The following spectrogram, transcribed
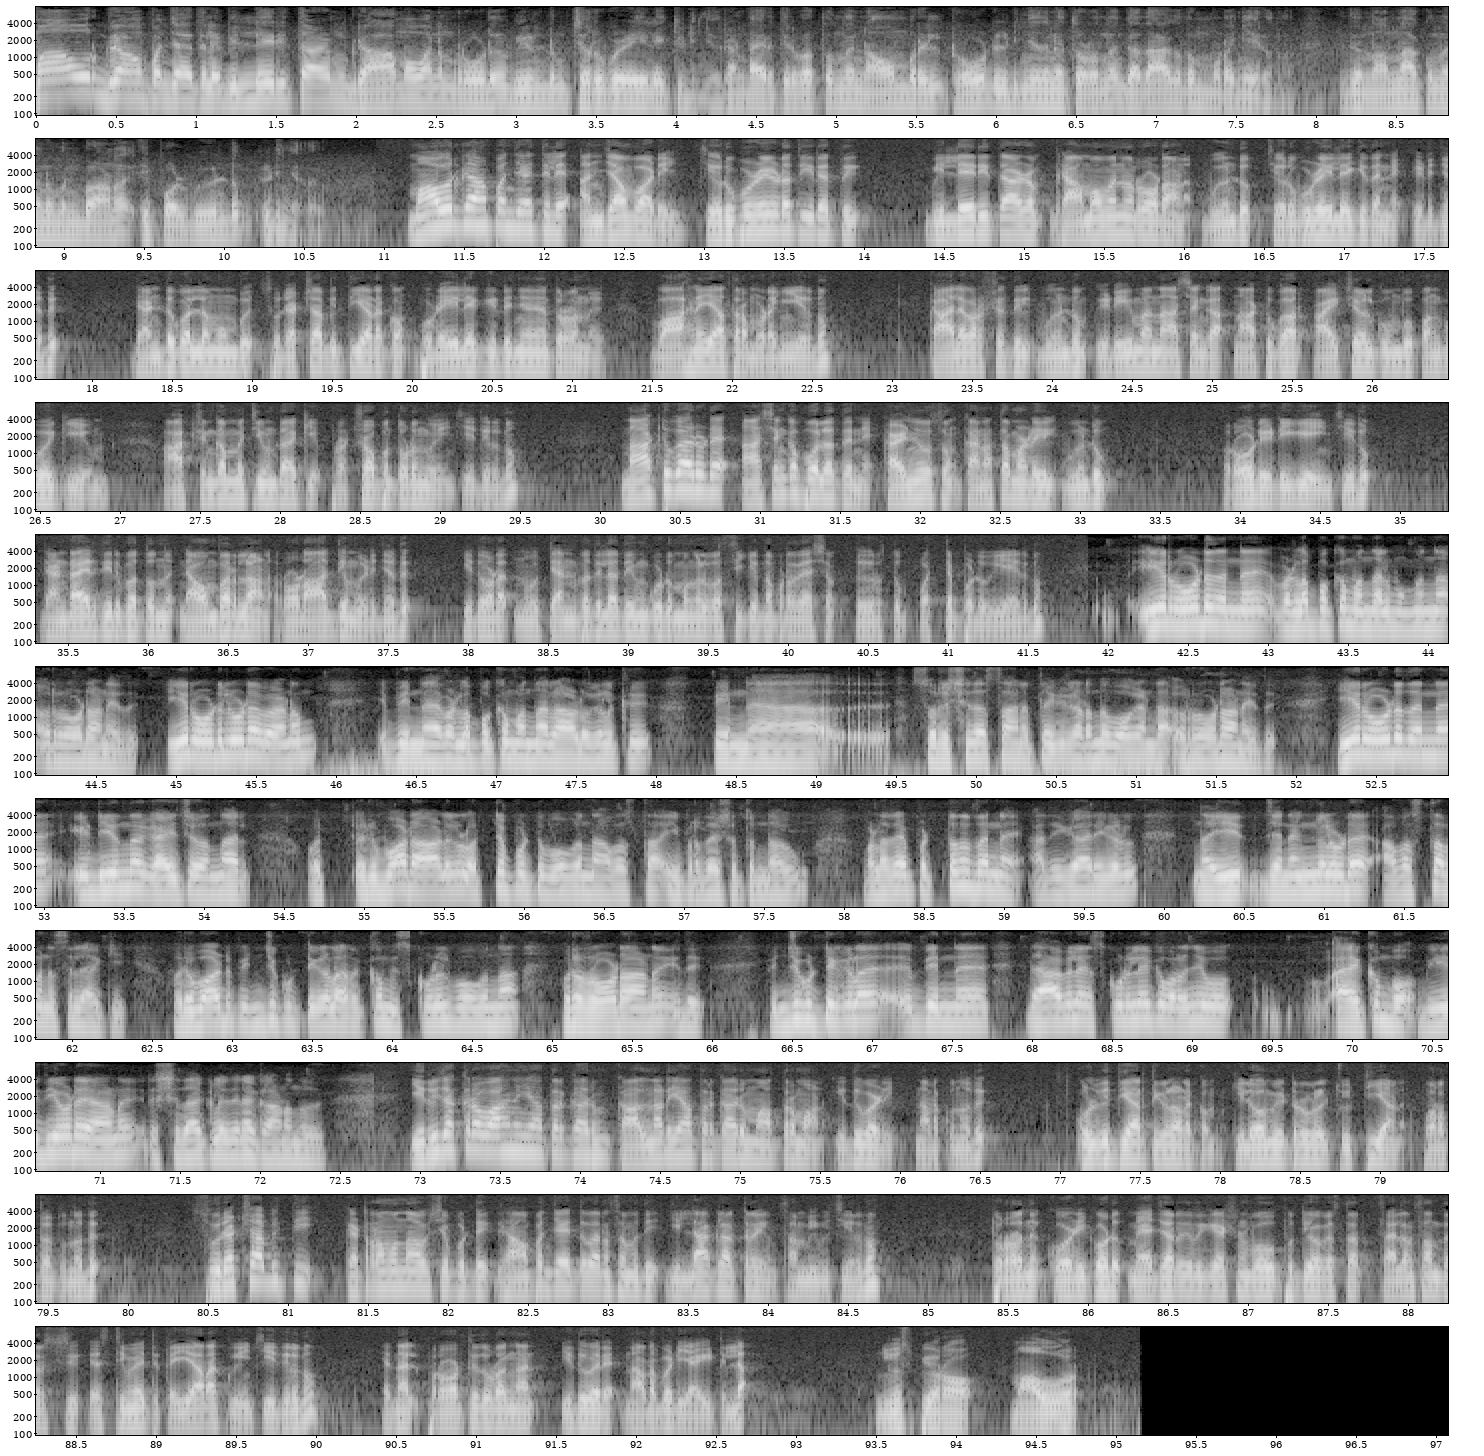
മാവൂർ ഗ്രാമപഞ്ചായത്തിലെ വില്ലേരിത്താഴം ഗ്രാമവനം റോഡ് വീണ്ടും ചെറുപുഴയിലേക്ക് ഇടിഞ്ഞു. രണ്ടായിരത്തി ഇരുപത്തൊന്ന് നവംബറിൽ റോഡ് ഇടിഞ്ഞതിനെ തുടർന്ന് ഗതാഗതം മുടങ്ങിയിരുന്നു. ഇത് നന്നാക്കുന്നതിന് മുൻപാണ് ഇപ്പോൾ വീണ്ടും ഇടിഞ്ഞത്. മാവൂർ ഗ്രാമപഞ്ചായത്തിലെ അഞ്ചാം വാർഡിൽ ചെറുപുഴയുടെ തീരത്ത് വില്ലേരിത്താഴം ഗ്രാമവനം റോഡാണ് വീണ്ടും ചെറുപുഴയിലേക്ക് തന്നെ ഇടിഞ്ഞത്. രണ്ടു കൊല്ലം മുമ്പ് സുരക്ഷാ ഭിത്തിയടക്കം പുഴയിലേക്ക് ഇടിഞ്ഞതിനെ തുടർന്ന് വാഹനയാത്ര മുടങ്ങിയിരുന്നു. കാലവർഷത്തിൽ വീണ്ടും ഇടിയുമെന്ന ആശങ്ക നാട്ടുകാർ ആഴ്ചകൾക്ക് മുമ്പ് പങ്കുവയ്ക്കുകയും ആക്ഷൻ കമ്മിറ്റി ഉണ്ടാക്കി പ്രക്ഷോഭം തുടങ്ങുകയും ചെയ്തിരുന്നു. നാട്ടുകാരുടെ ആശങ്ക പോലെ തന്നെ കഴിഞ്ഞ ദിവസം കനത്ത മഴയിൽ വീണ്ടും റോഡ് ഇടിയുകയും ചെയ്തു. രണ്ടായിരത്തി ഇരുപത്തൊന്ന് നവംബറിലാണ് റോഡ് ആദ്യം ഇടിഞ്ഞത്. ഇതോടെ നൂറ്റി അൻപതിലധികം കുടുംബങ്ങൾ വസിക്കുന്ന പ്രദേശം തീർത്തും ഒറ്റപ്പെടുകയായിരുന്നു. ഈ റോഡ് തന്നെ വെള്ളപ്പൊക്കം വന്നാൽ മുങ്ങുന്ന ഒരു റോഡാണിത്. ഈ റോഡിലൂടെ വേണം പിന്നെ വെള്ളപ്പൊക്കം വന്നാൽ ആളുകൾക്ക് പിന്നെ സുരക്ഷിത സ്ഥാനത്തേക്ക് കടന്നു പോകേണ്ട ഒരു റോഡാണിത്. ഈ റോഡ് തന്നെ ഇടിയുന്ന കാഴ്ച വന്നാൽ ഒരുപാട് ആളുകൾ ഒറ്റപ്പെട്ടു പോകുന്ന അവസ്ഥ ഈ പ്രദേശത്തുണ്ടാകും. വളരെ പെട്ടെന്ന് തന്നെ അധികാരികൾ ഈ ജനങ്ങളുടെ അവസ്ഥ മനസ്സിലാക്കി. ഒരുപാട് പിഞ്ചു കുട്ടികളടക്കം സ്കൂളിൽ പോകുന്ന ഒരു റോഡാണ് ഇത്. പിഞ്ചു കുട്ടികളെ പിന്നെ രാവിലെ സ്കൂളിലേക്ക് പറഞ്ഞു അയക്കുമ്പോൾ ഭീതിയോടെയാണ് രക്ഷിതാക്കൾ ഇതിനെ കാണുന്നത്. ഇരുചക്ര വാഹന യാത്രക്കാരും കാൽനട യാത്രക്കാരും മാത്രമാണ് ഇതുവഴി നടക്കുന്നത്. സ്കൂൾ വിദ്യാർത്ഥികളടക്കം കിലോമീറ്ററുകൾ ചുറ്റിയാണ് പുറത്തെത്തുന്നത്. സുരക്ഷാ ഭിത്തി കെട്ടണമെന്നാവശ്യപ്പെട്ട് ഗ്രാമപഞ്ചായത്ത് ഭരണസമിതി ജില്ലാ കളക്ടറെയും സമീപിച്ചിരുന്നു. തുടർന്ന് കോഴിക്കോട് മേജർ ഇറിഗേഷൻ വകുപ്പ് ഉദ്യോഗസ്ഥർ സ്ഥലം സന്ദർശിച്ച് എസ്റ്റിമേറ്റ് തയ്യാറാക്കുകയും ചെയ്തിരുന്നു. എന്നാൽ പ്രവൃത്തി തുടങ്ങാൻ ഇതുവരെ നടപടിയായിട്ടില്ല. News bureau Mavoor.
